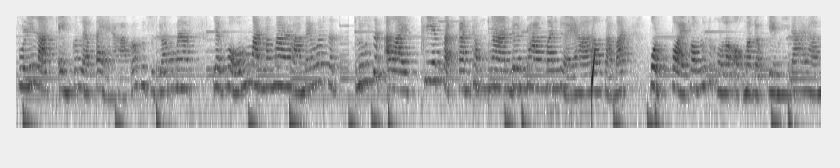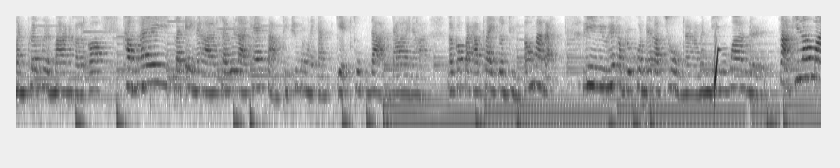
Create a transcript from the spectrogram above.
ฟูลี่ลัชเองก็แล้วแต่นะคะ ก็คือสุดยอดมากๆ อยากจะบอกว่ามันมากๆนะคะ ไม่ว่าจะรู้สึกอะไรเครียดจากการทำงานเดินทางมาเหนื่อยนะคะ เราสามารถปลดปล่อยความรู้สึกของเราออกมากับเกมนี้ได้นะคะ มันเพลิดเพลินมากนะคะ แล้วก็ทำให้รัดเองนะคะ ใช้เวลาแค่ 30 ชั่วโมงในการเก็บทุกด่านได้นะคะ แล้วก็ประทับใจจนถึงต้องมาแบบรีวิวให้กับทุกคนได้รับชมนะคะ มันดีมากๆเลย จากที่เล่ามา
